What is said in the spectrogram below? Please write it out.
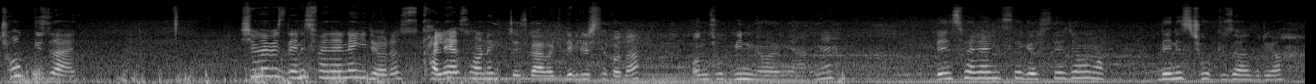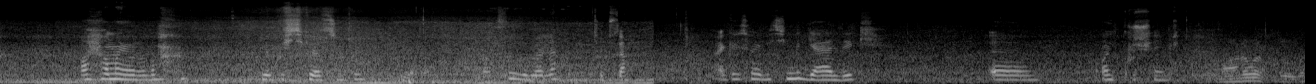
Çok güzel. Şimdi biz deniz fenerine gidiyoruz. Kaleye sonra gideceğiz galiba. Gidebilirsek o da. Onu çok bilmiyorum yani. Deniz fenerini size göstereceğim ama deniz çok güzel duruyor. Ay ama yoruldum. Yokuş çıkıyoruz çünkü. Baksanıza böyle. Çok güzel. Arkadaşlar biz şimdi geldik. Ee, ay kuş şeymiş. Mağara var orada.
